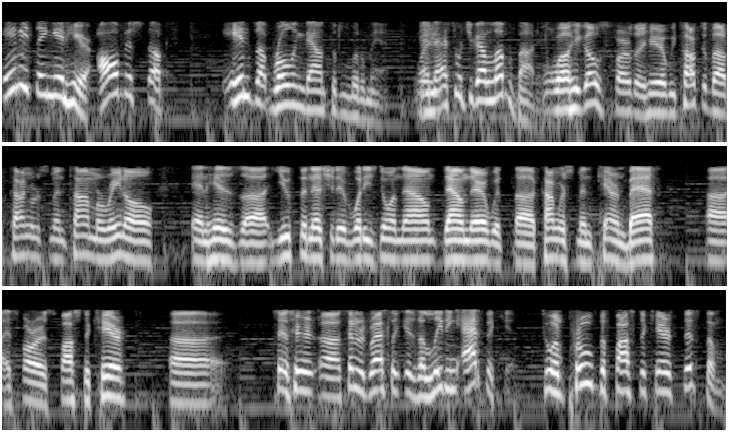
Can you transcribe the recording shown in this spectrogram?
anything in here, all this stuff ends up rolling down to the little man, and that's what you got to love about it. Well, he goes further here. We talked about Congressman Tom Marino and his uh, youth initiative, what he's doing down down there with uh, Congressman Karen Bass uh, as far as foster care. Uh, says here, uh, Senator Grassley is a leading advocate to improve the foster care system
